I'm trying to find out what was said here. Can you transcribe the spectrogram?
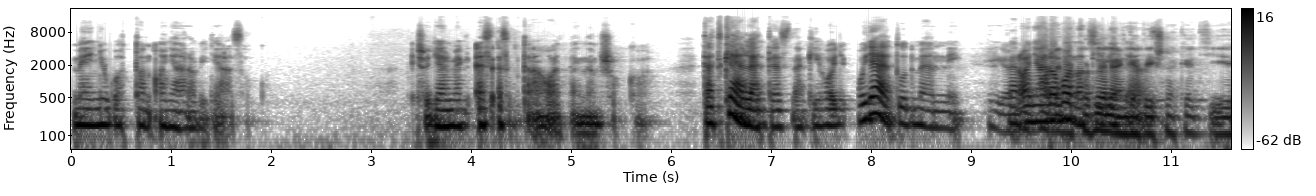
menj nyugodtan, anyára vigyázok. És a gyermek ez, ezután halt meg nem sokkal. Tehát kellett ez neki, hogy, hogy el tud menni. Igen, mert anyára van, aki az elengedésnek egy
